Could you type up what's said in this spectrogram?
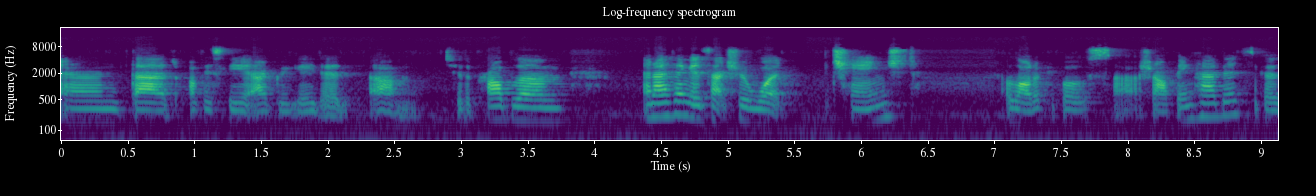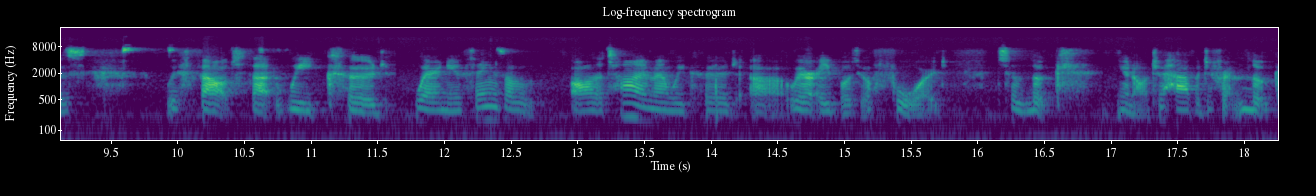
and that obviously aggregated um, to the problem. And I think it's actually what changed a lot of people's uh, shopping habits because we felt that we could wear new things all, all the time and we could uh, we are able to afford to look you know to have a different look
